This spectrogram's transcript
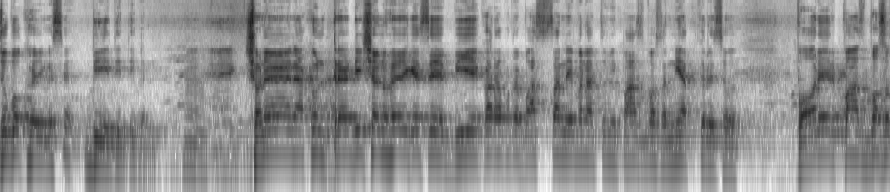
যুবক হয়ে গেছে, বিয়ে দিয়ে দিবেন। শোনেন, এখন ট্র্যাডিশন হয়ে গেছে, বিয়ে করার পরে বাচ্চা নেবে না, তুমি পাঁচ বছর নিয়াত করেছ। পরের পাঁচ বছর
